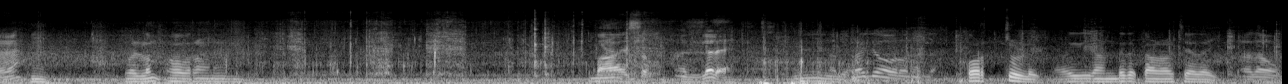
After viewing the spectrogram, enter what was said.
ഏ. വെള്ളം ഓവറാണ് പായസം. അല്ലല്ലേ കുറച്ചുള്ളു. അത് രണ്ട് തളർച്ച അതായി അതാവും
